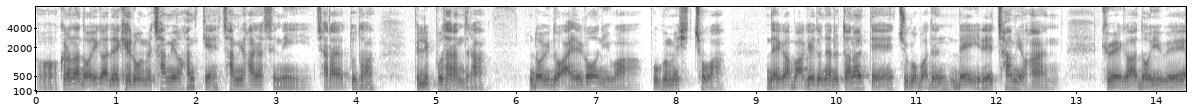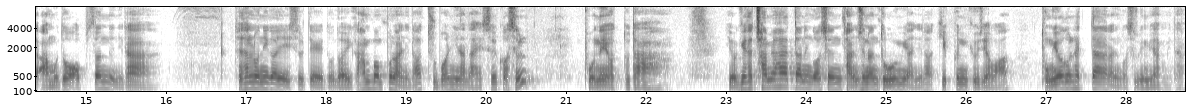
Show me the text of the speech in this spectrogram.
어, 그러나 너희가 내 괴로움에 참여 함께 참여하였으니 잘하였도다 빌립보 사람들아 너희도 알거니와 복음의 시초와 내가 마게도냐를 떠날 때 주고받은 내 일에 참여한 교회가 너희 외에 아무도 없었느니라 데살로니가에 있을 때에도 너희가 한 번뿐 아니라 두 번이나 나의 쓸 것을 보내었도다 여기에서 참여하였다는 것은 단순한 도움이 아니라 깊은 교제와 동역을 했다라는 것을 의미합니다.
